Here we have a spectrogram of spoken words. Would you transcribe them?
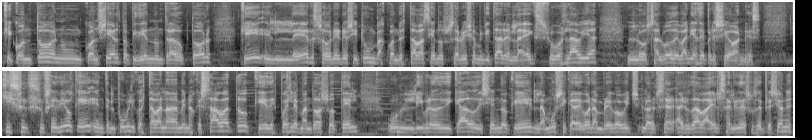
que contó en un concierto pidiendo un traductor que leer sobre héroes y tumbas cuando estaba haciendo su servicio militar en la ex Yugoslavia lo salvó de varias depresiones. Y sucedió que entre el público estaba nada menos que Sábato, que después le mandó a su hotel un libro dedicado diciendo que la música de Goran Bregovic lo ayudaba a él salir de sus depresiones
